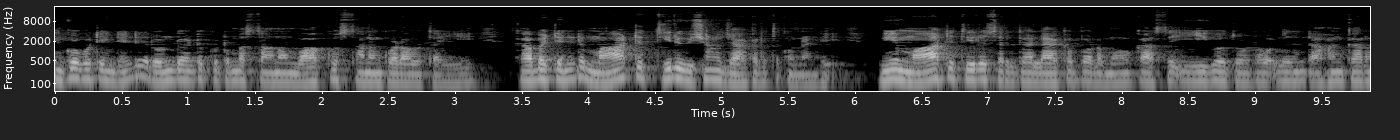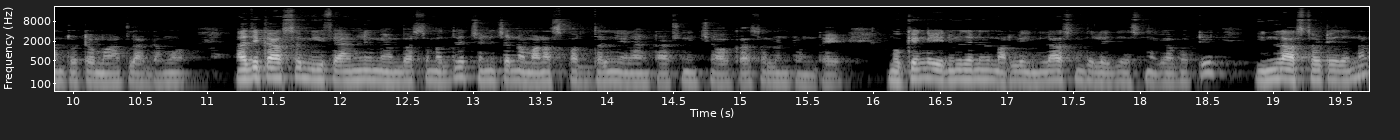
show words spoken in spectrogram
ఇంకొకటి ఏంటంటే రెండు అంటే కుటుంబ స్థానం వాక్కు స్థానం కూడా అవుతాయి. కాబట్టి ఏంటంటే మాట తీరు విషయంలో జాగ్రత్తగా ఉండండి. మీ మాట తీరు సరిగ్గా లేకపోవడమో కాస్త ఈగోతోటో లేదంటే అహంకారంతో మాట్లాడడమో అది కాస్త మీ ఫ్యామిలీ మెంబర్స్ మధ్య చిన్న చిన్న మనస్పర్ధలను ఇలాంటి ఆశించే అవకాశాలు ఉంటుంటాయి. ముఖ్యంగా ఎనిమిది అనేది మరలా ఇన్లాస్ని తెలియజేస్తున్నాయి కాబట్టి ఇన్లాస్ తోటి ఏదైనా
